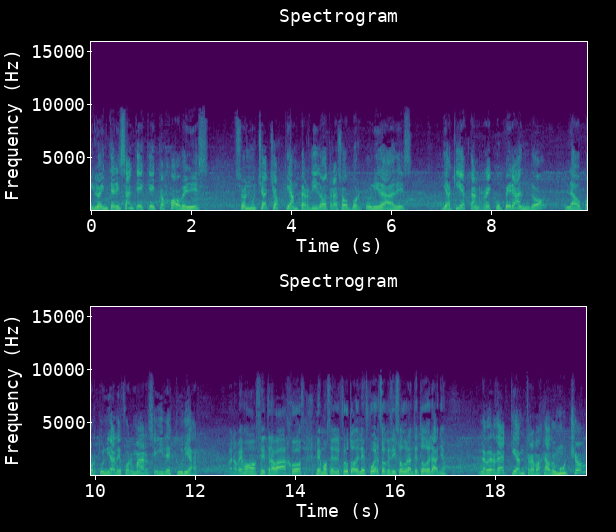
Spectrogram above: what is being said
Y lo interesante es que estos jóvenes son muchachos que han perdido otras oportunidades y aquí están recuperando la oportunidad de formarse y de estudiar. Bueno, vemos eh, trabajos, vemos el fruto del esfuerzo que se hizo durante todo el año. La verdad que han trabajado mucho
